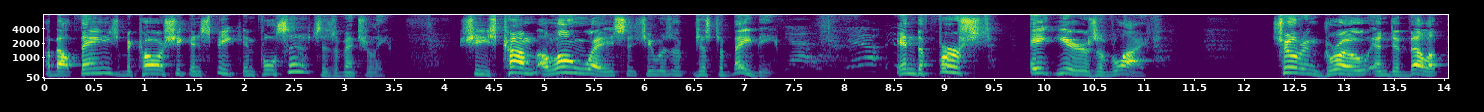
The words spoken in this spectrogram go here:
about things because she can speak in full sentences eventually. She's come a long way since she was a, just a baby. In the first eight years of life, children grow and develop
